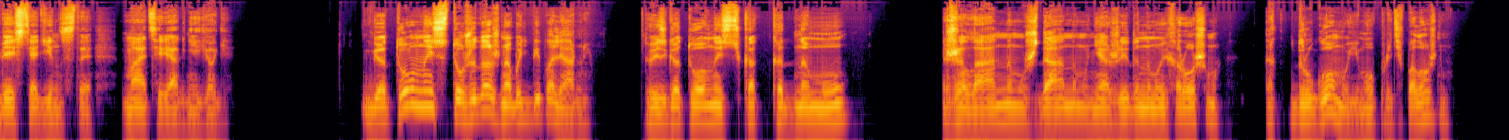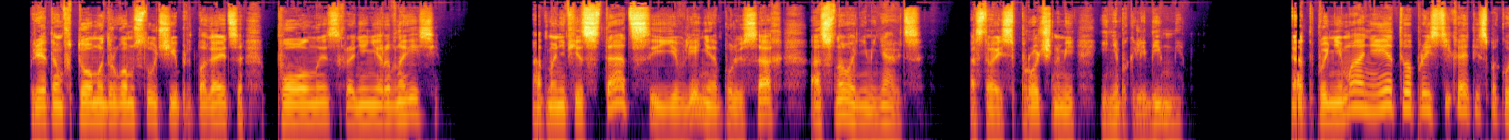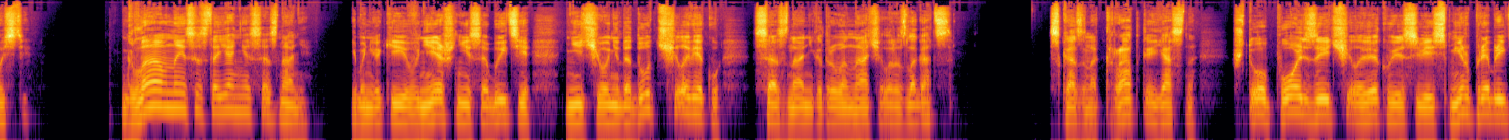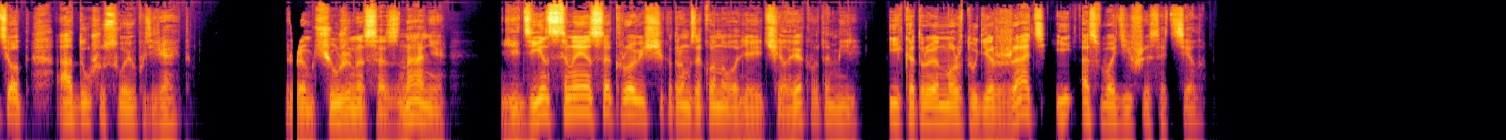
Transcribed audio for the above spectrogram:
211. Матери Агни-йоги. Готовность тоже должна быть биполярной, то есть готовность как к одному, желанному, жданному, неожиданному и хорошему, так к другому, ему противоположному. При этом в том и другом случае предполагается полное сохранение равновесия. От манифестации явления на полюсах основы не меняются, оставаясь прочными и непоколебимыми. От понимания этого проистекает и спокойствие. Главное состояние сознания, ибо никакие внешние события ничего не дадут человеку, сознание которого начало разлагаться. Сказано кратко и ясно, что пользует человеку, если весь мир приобретет, а душу свою потеряет. Жемчужина сознания — единственное сокровище, которым законно владеет человек в этом мире, и которое он может удержать и освободившись от тела.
